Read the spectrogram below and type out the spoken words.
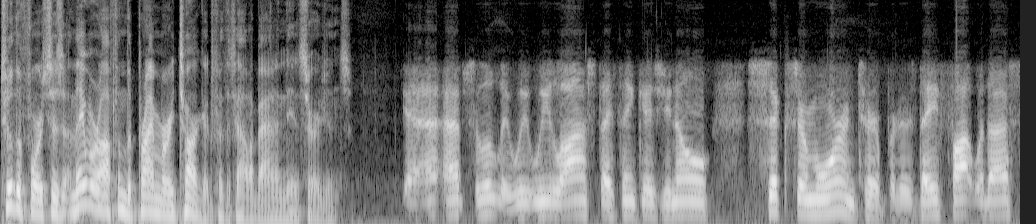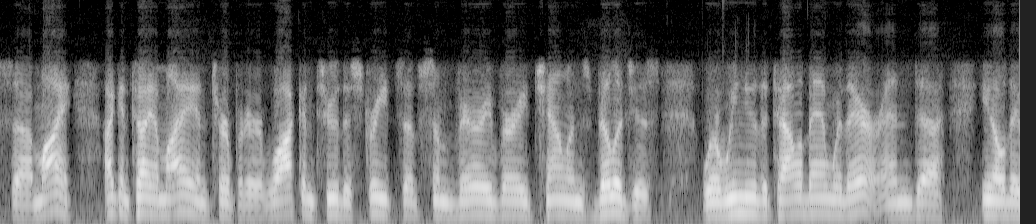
to the forces, and they were often the primary target for the Taliban and the insurgents. Yeah, absolutely. We we lost, I think, as you know, six or more interpreters. They fought with us. Uh, my, I can tell you, my interpreter walking through the streets of some very very challenged villages where we knew the Taliban were there, and uh, you know they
